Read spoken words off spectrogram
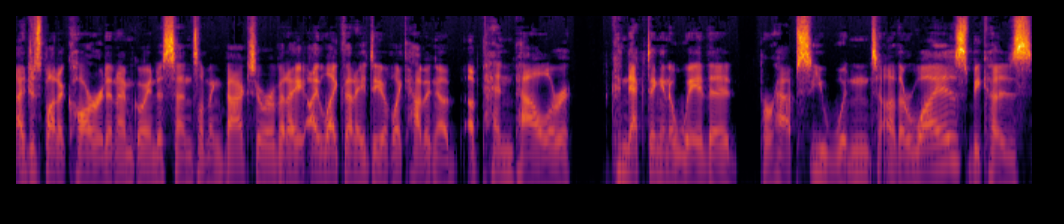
I just bought a card and I'm going to send something back to her. But I, I like that idea of like having a, a pen pal or connecting in a way that perhaps you wouldn't otherwise, because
